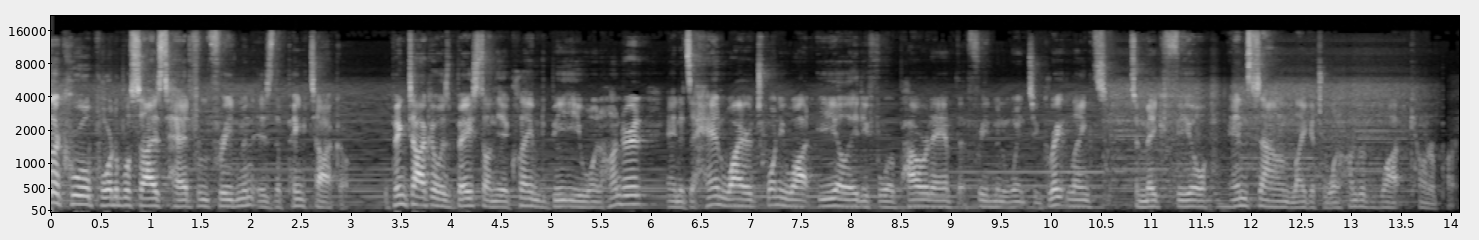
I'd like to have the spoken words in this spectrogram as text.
Another cool portable sized head from Friedman is the Pink Taco. The Pink Taco is based on the acclaimed BE100 and it's a hand-wired 20 watt EL84 powered amp that Friedman went to great lengths to make feel and sound like its 100 watt counterpart.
